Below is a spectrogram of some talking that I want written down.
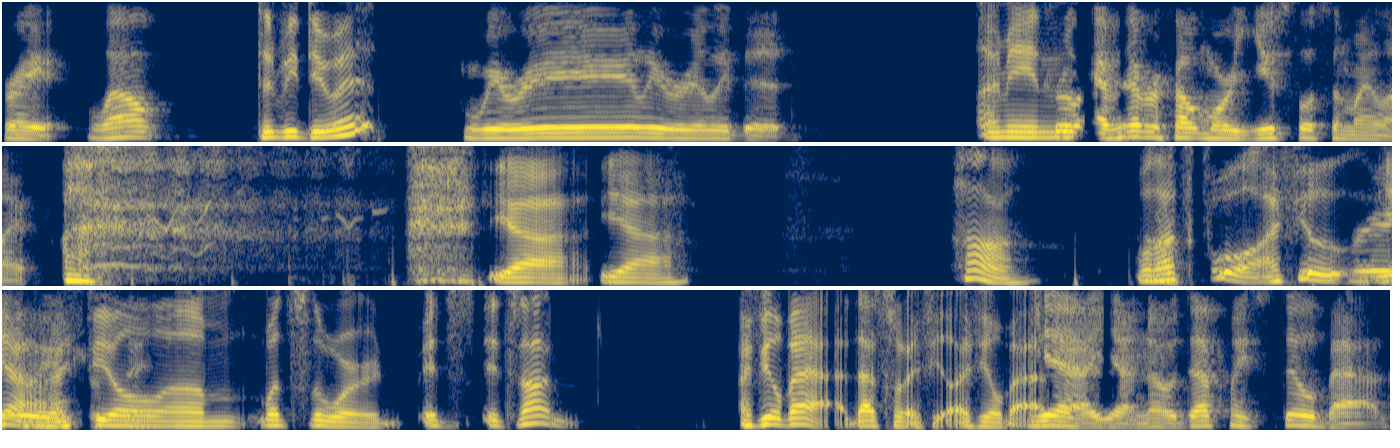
Great. Well, Did we do it? we really, really did. I mean, Truly, I've never felt more useless in my life. yeah, yeah. Huh. Well, that's cool. I feel yeah, I feel um what's the word? It's it's not I feel bad. That's what I feel. I feel bad. Yeah, yeah, no, definitely still bad.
